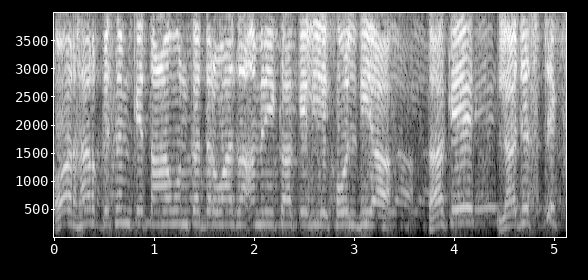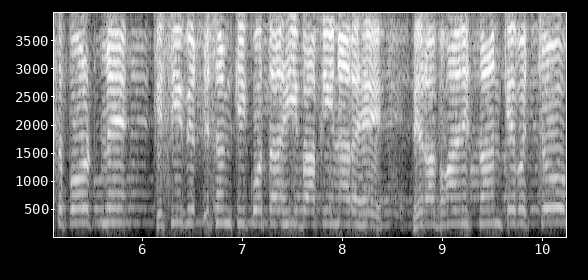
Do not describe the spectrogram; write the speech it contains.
اور ہر قسم کے تعاون کا دروازہ امریکہ کے لیے کھول دیا۔ تاکہ لاجسٹک سپورٹ میں کسی بھی قسم کی کوتا ہی باقی نہ رہے۔ پھر افغانستان کے بچوں،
